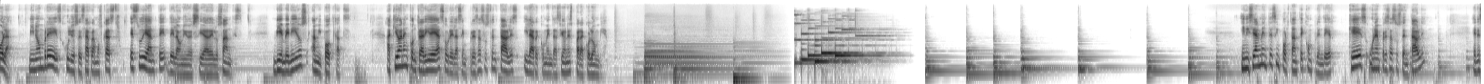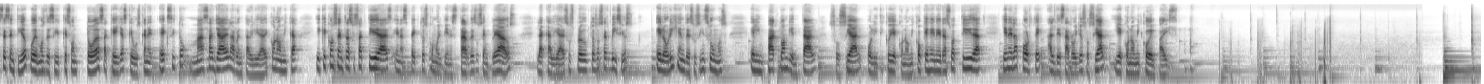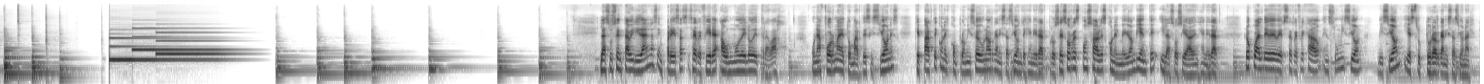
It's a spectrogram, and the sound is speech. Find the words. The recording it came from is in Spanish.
Hola, mi nombre es Julio César Ramos Castro, estudiante de la Universidad de los Andes. Bienvenidos a mi podcast. Aquí van a encontrar ideas sobre las empresas sustentables y las recomendaciones para Colombia. Inicialmente es importante comprender qué es una empresa sustentable. En este sentido podemos decir que son todas aquellas que buscan el éxito más allá de la rentabilidad económica y que concentra sus actividades en aspectos como el bienestar de sus empleados, la calidad de sus productos o servicios, el origen de sus insumos, el impacto ambiental, social, político y económico que genera su actividad y en el aporte al desarrollo social y económico del país. La sustentabilidad en las empresas se refiere a un modelo de trabajo, una forma de tomar decisiones que parte con el compromiso de una organización de generar procesos responsables con el medio ambiente y la sociedad en general, lo cual debe verse reflejado en su misión, visión y estructura organizacional.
